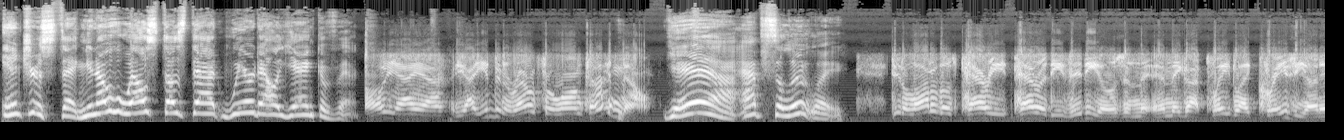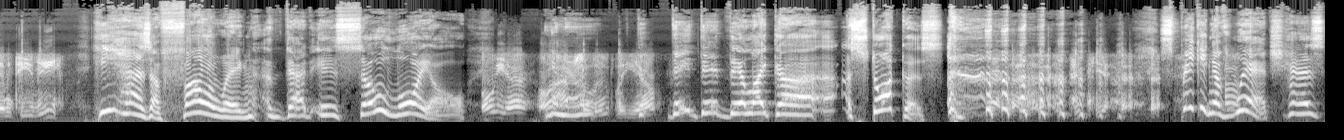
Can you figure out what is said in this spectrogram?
Interesting. You know who else does that? Weird Al Yankovic. Oh yeah, yeah, yeah. You've been around for a long time now. Yeah, absolutely. Did a lot of those parody parody videos, and they, and they got played like crazy on MTV. He has a following that is so loyal. Oh yeah, oh You know, absolutely, yeah. They they they're like uh, uh, stalkers. yeah. Speaking of which, has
